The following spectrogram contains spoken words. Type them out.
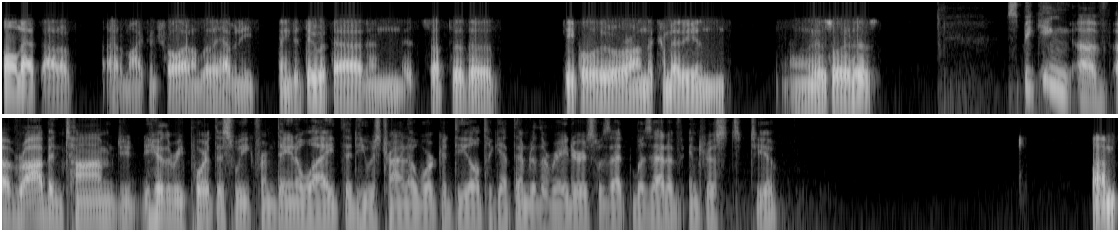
all that's out of out of my control. I don't really have anything to do with that, and it's up to the people who are on the committee, and uh, it is what it is. Speaking of, of Rob and Tom, did you hear the report this week from Dana White that he was trying to work a deal to get them to the Raiders? Was that was that of interest to you? I'm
